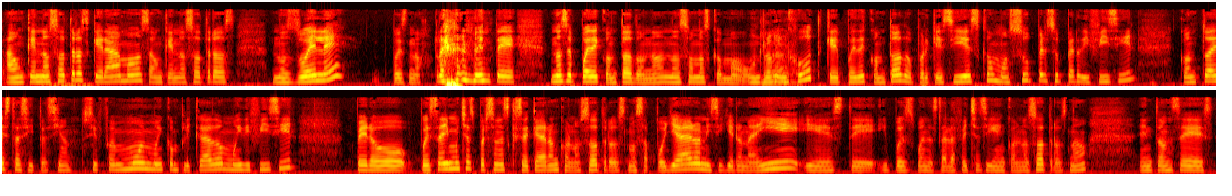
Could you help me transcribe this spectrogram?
Aunque nosotros queramos, aunque nosotros nos duele, pues no, realmente no se puede con todo, ¿no? No somos como un Robin. Hood que puede con todo, porque sí es como súper, súper difícil con toda esta situación. Sí fue muy, muy complicado, muy difícil pero pues hay muchas personas que se quedaron con nosotros, nos apoyaron y siguieron ahí y este y pues bueno, hasta la fecha siguen con nosotros, ¿no? Entonces,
